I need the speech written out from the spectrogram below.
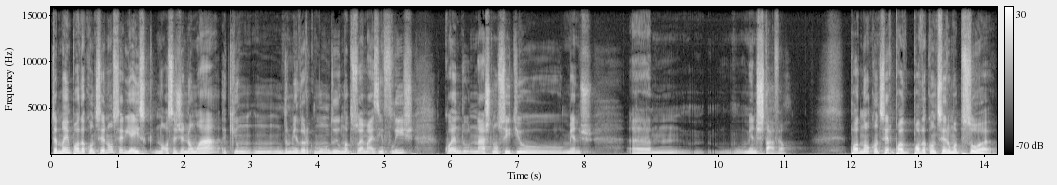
também pode acontecer não ser, e é isso que, ou seja, não há aqui um, um denominador comum de uma pessoa é mais infeliz quando nasce num sítio menos, um, menos estável. Pode não acontecer, pode, pode acontecer uma pessoa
